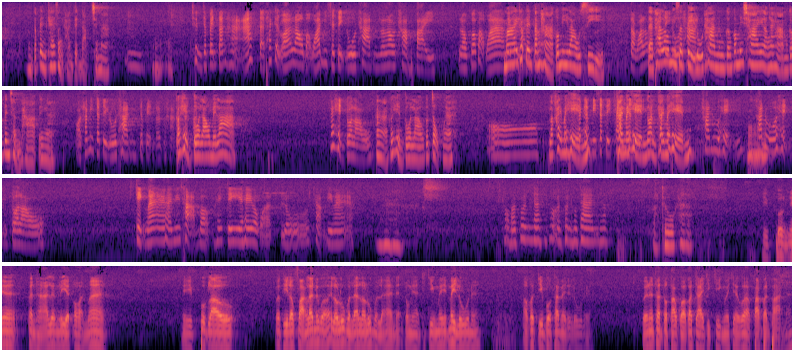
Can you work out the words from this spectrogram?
มันก็เป็นแค่สังขารเกิดดับใช่ไหมอืมถึงจะเป็นตัณหา แต่ถ้าเกิดว่าเราแบบว่ามีสติรู้ทันแล้วเราทำไป เราก็แบบว่า ไม่ไรถ้าเป็นตัณหาก็มีเราสิแต่ว่าแต่ถ้าเรามีสติทันรู้ทันมันก็ไม่ใช่แล้วไงคะมันก็เป็นฉันทะเองไง อ๋อถ้ามีสติรู้ทันจะเป็นตัณหาก็เห็นตัวเราไหมล่ะก็เห็นตัวเรา อ่า ก็เห็นตัวเราก็จบไงอ๋อแล้วใครมาเห็นถ้าเกิดมีสติแใครมาเห็นสติก่อนใครมาเห็น ถ้าหนูเห็นอืมถ้าหนูเห็นตัวเรา เก่งมากค่ะที่ถามบอกให้จี้ให้แบบว่า รู้ถามดีมากขอบพระคุณค่ะขอบพระคุณทุกท่านค่ะสาธุค่ะ ไอ้พวกเนี้ยปัญหาเรื่องละเอียดอ่อนมากไอ้พวกเราบางทีเราฟังแล้วนึกว่าเฮ้ยเรารู้หมดแล้ว เรารู้หมดแล้วเนี่ยตรงเนี้ยจริงๆไม่ไม่รู้นะเอาเข้าจริงพวกท่านไม่ได้รู้เลยเพราะนั้นท่านต้องทำความเข้าใจจริงๆไม่ใช่ว่าฟังผ่านๆนะ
